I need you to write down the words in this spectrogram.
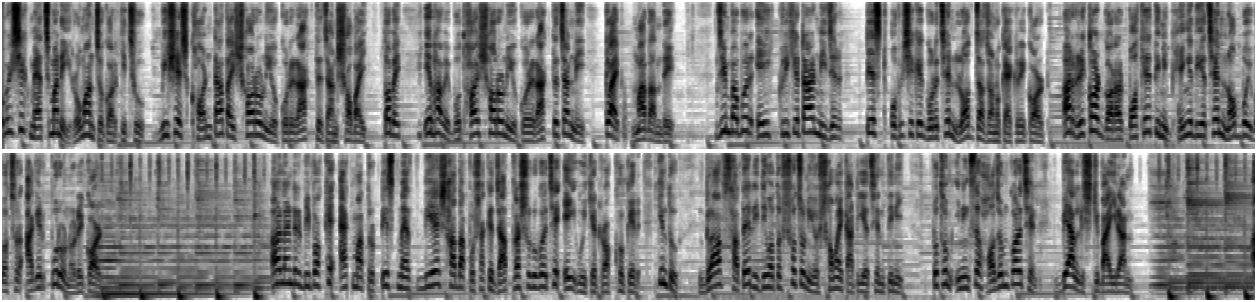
অভিষেক match মানেই রোমাঞ্চকর কিছু। বিশেষ ক্ষণটা তাই স্মরণীয় করে রাখতে চান সবাই। তবে এভাবে বোধহয় স্মরণীয় করে রাখতে চাননি ক্লাইভ মাদান্দে। জিম্বাবুয়ের এই ক্রিকেটার নিজের টেস্ট অভিষেকে গড়েছেন লজ্জাজনক এক রেকর্ড। আর রেকর্ড গড়ার পথে তিনি ভেঙে দিয়েছেন নব্বই বছর আগের পুরনো রেকর্ড। আয়ারল্যান্ডের বিপক্ষে একমাত্র টেস্ট ম্যাচ দিয়ে সাদা পোশাকে যাত্রা শুরু হয়েছে এই উইকেট রক্ষকের। কিন্তু গ্লাভস হাতে রীতিমতো শোচনীয় সময় কাটিয়েছেন তিনি। প্রথম ইনিংসে হজম করেছেন বিয়াল্লিশটি বাই রান।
